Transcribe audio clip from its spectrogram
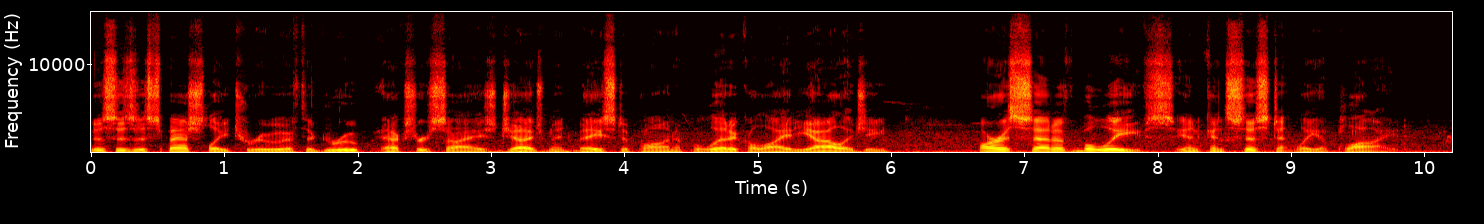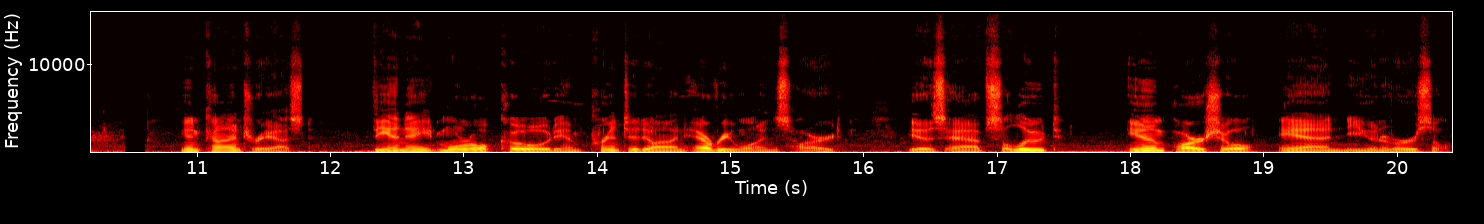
This is especially true if the group exercise judgment based upon a political ideology are a set of beliefs inconsistently applied. In contrast, the innate moral code imprinted on everyone's heart is absolute, impartial, and universal.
